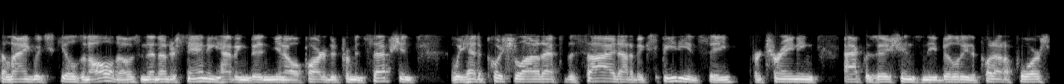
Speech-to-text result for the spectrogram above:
the language skills, and all of those. And then understanding, having been, you know, a part of it from inception, we had to push a lot of that to the side out of expediency for training, acquisitions, and the ability to put out a force,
